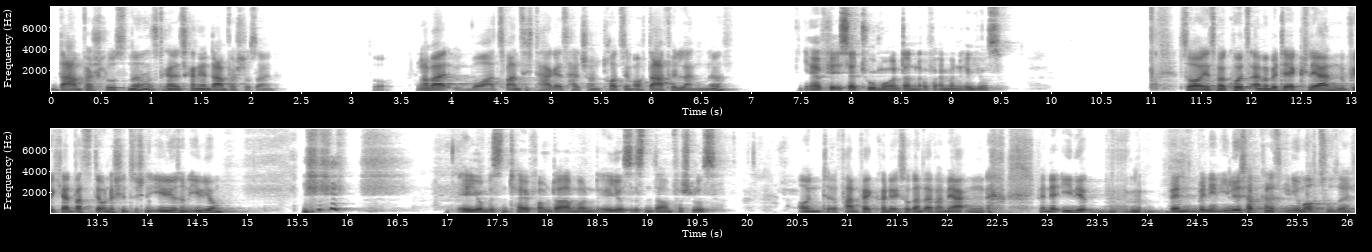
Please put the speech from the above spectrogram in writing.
Darmverschluss, ne? Es kann, kann ja ein Darmverschluss sein. So. Ja. Aber boah, 20 Tage ist halt schon trotzdem auch dafür lang, ne? ja, für ist ja Tumor und dann auf einmal ein Ilius. So, jetzt mal kurz einmal bitte erklären, Richard, was ist der Unterschied zwischen Ilius und Ilium? Ilium ist ein Teil vom Darm und Ilius ist ein Darmverschluss. Und äh, Fun Fact könnt ihr euch so ganz einfach merken, wenn der Ilium, wenn, wenn ihr einen Ilius habt, kann das Ilium auch zu sein.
